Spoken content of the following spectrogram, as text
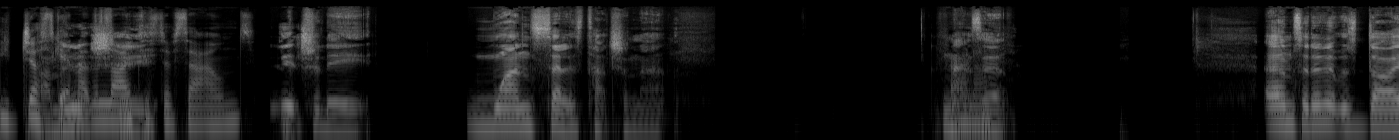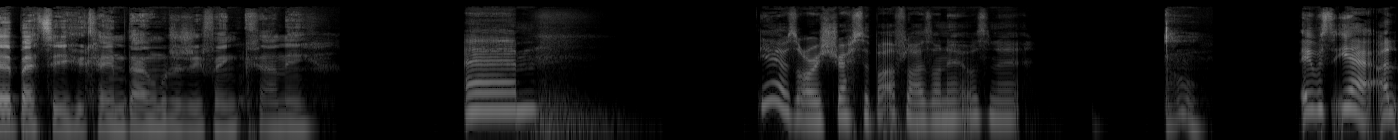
You just I'm get like the lightest of sounds. Literally, one cell is touching that. Fair that's enough. it. Um, so then it was Daya Betty who came down. What did you think, Annie? Um, yeah, it was orange dress with butterflies on it, wasn't it? Oh, It was yeah. I,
